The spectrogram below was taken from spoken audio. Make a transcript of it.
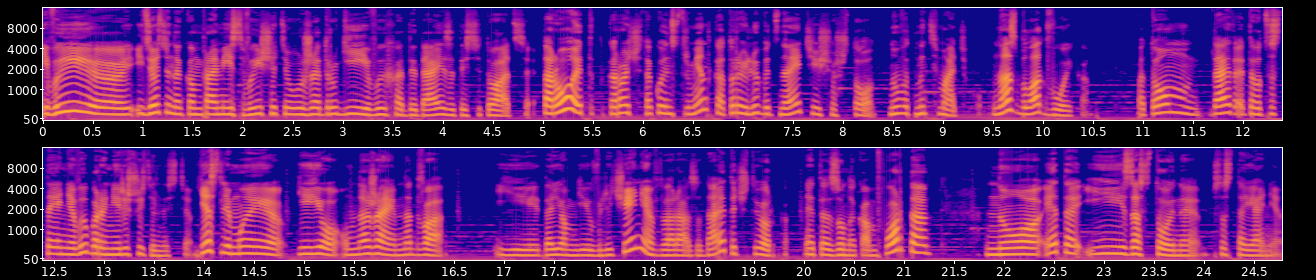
И вы э, идете на компромисс, вы ищете уже другие выходы, да, из этой ситуации. Второе, это, короче, такой инструмент, который любит, знаете, еще что? Ну вот математику. У нас была двойка. Потом, да, это, это вот состояние выбора нерешительности. Если мы ее умножаем на 2 и даем ей увеличение в два раза, да, это четверка. Это зона комфорта, но это и застойное состояние.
